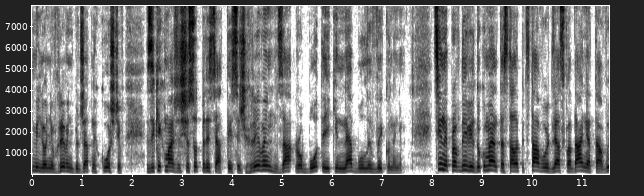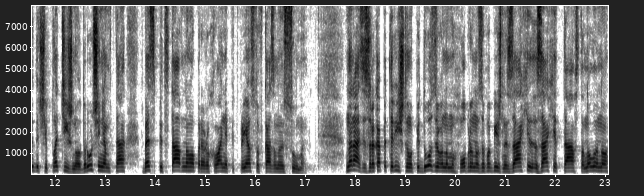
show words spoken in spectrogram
мільйонів гривень бюджетних коштів, з яких майже 650 тисяч гривень за роботи, які не були виконані. Ці неправдиві документи стали підставою для складання та видачі платіжного доручення та безпідставного перерахування підприємству вказаної суми. Наразі 45-річному підозрюваному обрано запобіжний захід, захід та встановлено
